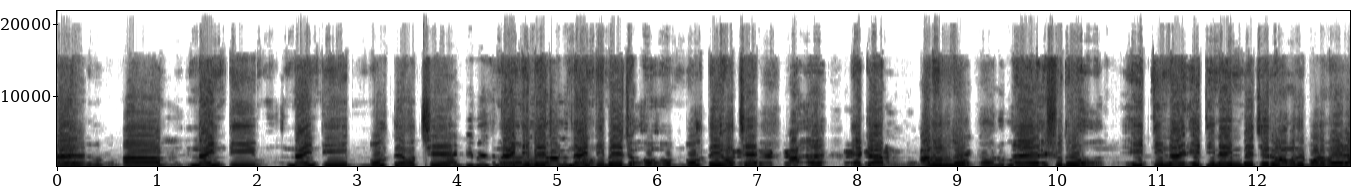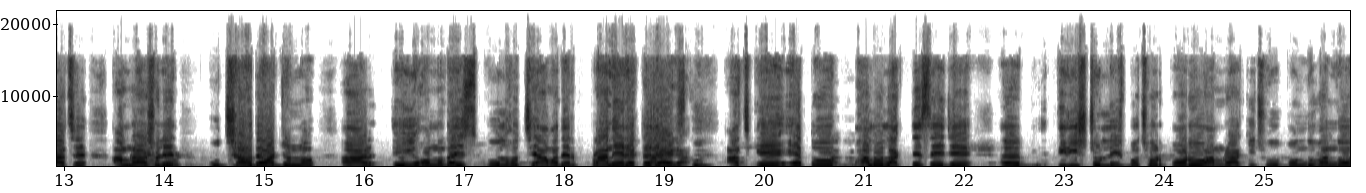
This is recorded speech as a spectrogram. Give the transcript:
হ্যাঁ নাইনটি নাইনটি বলতে হচ্ছে নাইনটি বেজ নাইনটি বেজ বলতেই হচ্ছে একটা আনন্দ। শুধু এইটি নাইন এইটি নাইন বেচেরও আমাদের বড় ভাইয়েরা আছে। আমরা আসলে উৎসাহ দেওয়ার জন্য। আর এই অন্নদা স্কুল হচ্ছে আমাদের প্রাণের একটা জায়গা। আজকে এত ভালো লাগতেছে যে তিরিশ চল্লিশ বছর পরও আমরা কিছু বন্ধু বান্ধব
